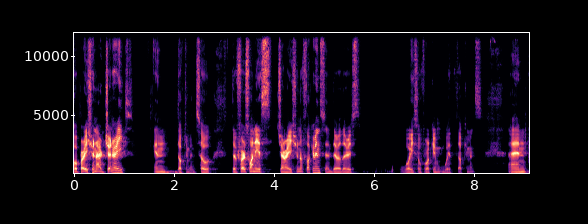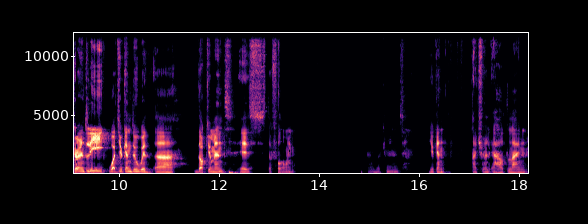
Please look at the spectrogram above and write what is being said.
operation are generate and document. So the first one is generation of documents, and the other is ways of working with documents. And currently, what you can do with document is the following document, you can actually outline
